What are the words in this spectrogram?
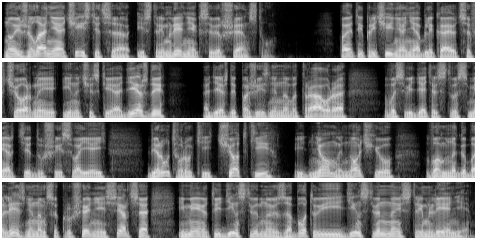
но и желание очиститься и стремление к совершенству. По этой причине они облекаются в черные иноческие одежды, одежды пожизненного траура, во свидетельство смерти души своей, берут в руки четки и днем, и ночью во многоболезненном сокрушении сердца имеют единственную заботу и единственное стремление,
